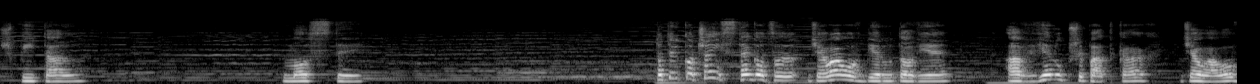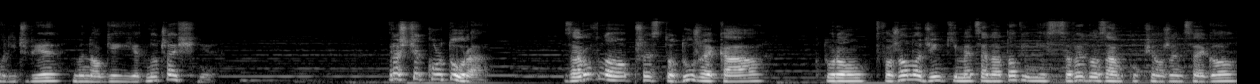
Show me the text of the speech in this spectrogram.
szpital, mosty. To tylko część z tego, co działało w Bierutowie, a w wielu przypadkach działało w liczbie mnogiej jednocześnie. Wreszcie kultura. Zarówno przez to duże K, którą tworzono dzięki mecenatowi miejscowego zamku książęcego,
